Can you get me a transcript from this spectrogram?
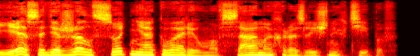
Я содержал сотни аквариумов самых различных типов.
